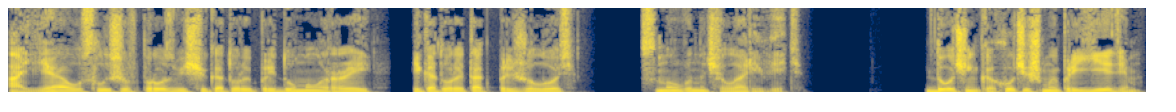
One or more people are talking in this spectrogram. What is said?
А я, услышав прозвище, которое придумал Рэй и которое так прижилось, снова начала реветь. «Доченька, хочешь, мы приедем?»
